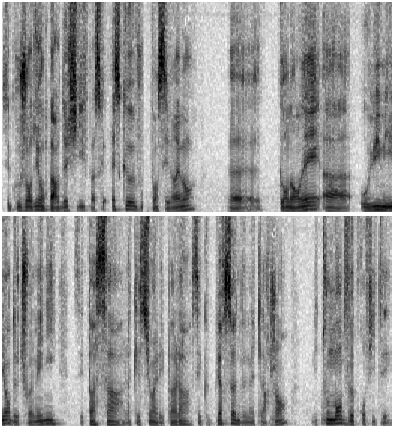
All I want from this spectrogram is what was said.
c'est qu'aujourd'hui, on parle de chiffres, parce que est-ce que vous pensez vraiment euh, qu'on en est à, aux 8 millions de Chouameni. C'est pas ça. La question, elle n'est pas là. C'est que personne veut mettre l'argent, mais tout le monde veut profiter.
